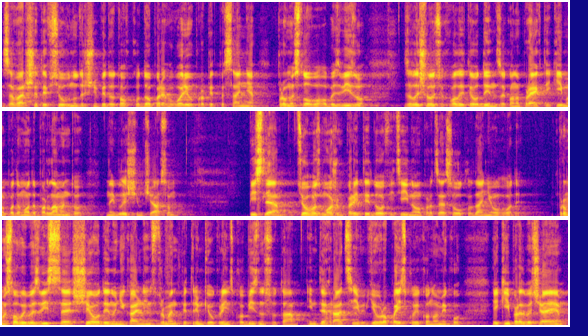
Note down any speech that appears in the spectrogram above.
завершити всю внутрішню підготовку до переговорів про підписання промислового безвізу. Залишилось ухвалити один законопроект, який ми подамо до парламенту найближчим часом. Після цього зможемо перейти до офіційного процесу укладання угоди. Промисловий безвіз це ще один унікальний інструмент підтримки українського бізнесу та інтеграції в європейську економіку, який передбачає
